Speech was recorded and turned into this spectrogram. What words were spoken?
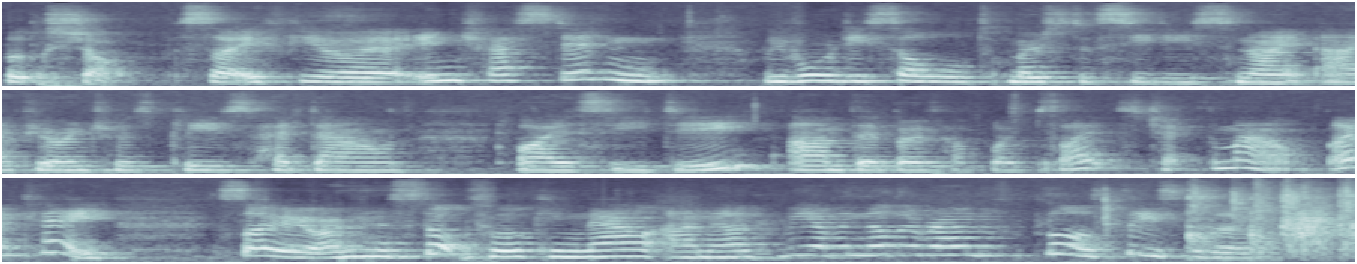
bookshop. So if you're interested, and we've already sold most of the CDs tonight, uh, if you're interested, please head down, buy a CD. Um, they both have websites, check them out. Okay, so I'm going to stop talking now, and uh, can we have another round of applause, please, for them?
